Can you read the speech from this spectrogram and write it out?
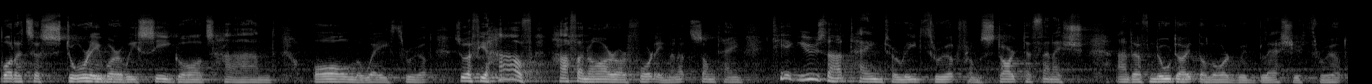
but it's a story where we see God's hand all the way through it. So if you have half an hour or 40 minutes sometime, take use that time to read through it from start to finish, and I've no doubt the Lord would bless you through it.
